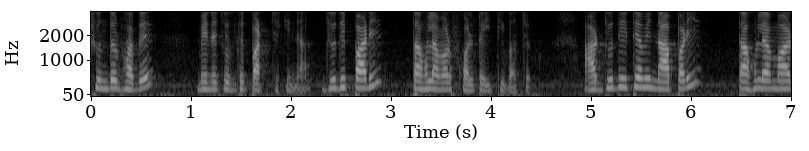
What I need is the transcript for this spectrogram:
সুন্দরভাবে মেনে চলতে পারছি কি না যদি পারি, তাহলে আমার ফলটা ইতিবাচক। আর যদি এটি আমি না পারি, তাহলে আমার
